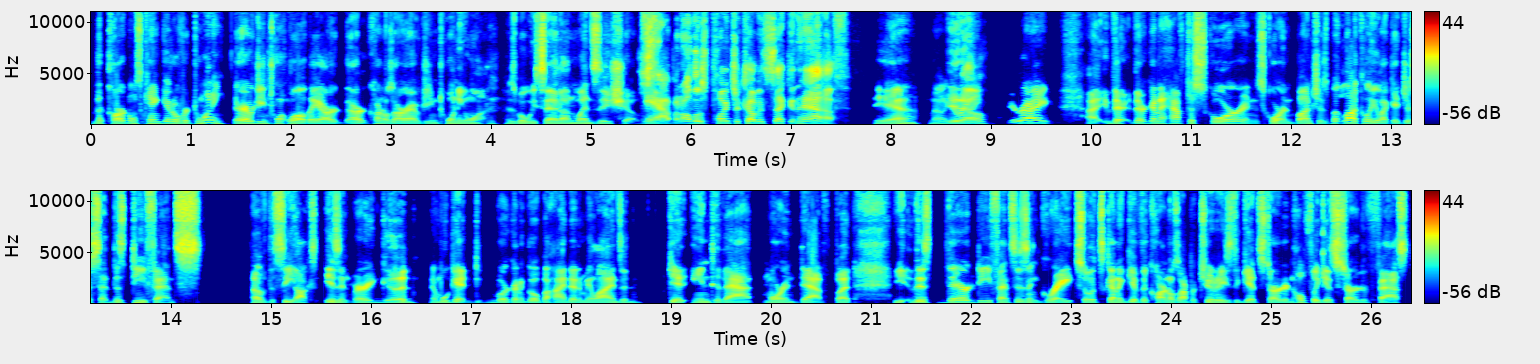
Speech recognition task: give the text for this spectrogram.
The Cardinals can't get over 20. They're averaging 20. Well, they are, our Cardinals are averaging 21, is what we said on Wednesday's show. So. Yeah, but all those points are coming second half. Yeah, no, you're you right. You're right. I, they're they're going to have to score and score in bunches, but luckily, like I just said, this defense of the Seahawks isn't very good. And we'll get we're going to go behind enemy lines and get into that more in depth, but this their defense isn't great, so it's going to give the Cardinals opportunities to get started and hopefully get started fast.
